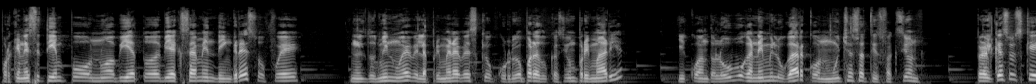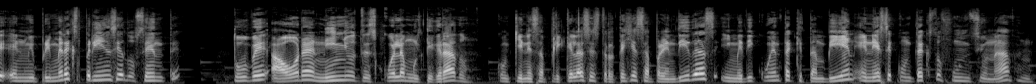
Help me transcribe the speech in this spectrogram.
porque en ese tiempo no había todavía examen de ingreso, fue en el 2009 la primera vez que ocurrió para educación primaria y cuando lo hubo gané mi lugar con mucha satisfacción. Pero el caso es que en mi primera experiencia docente tuve ahora niños de escuela multigrado, con quienes apliqué las estrategias aprendidas y me di cuenta que también en ese contexto funcionaban,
